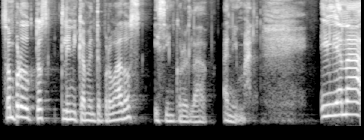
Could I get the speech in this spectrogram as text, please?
Son productos clínicamente probados y sin crueldad animal. Iliana,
